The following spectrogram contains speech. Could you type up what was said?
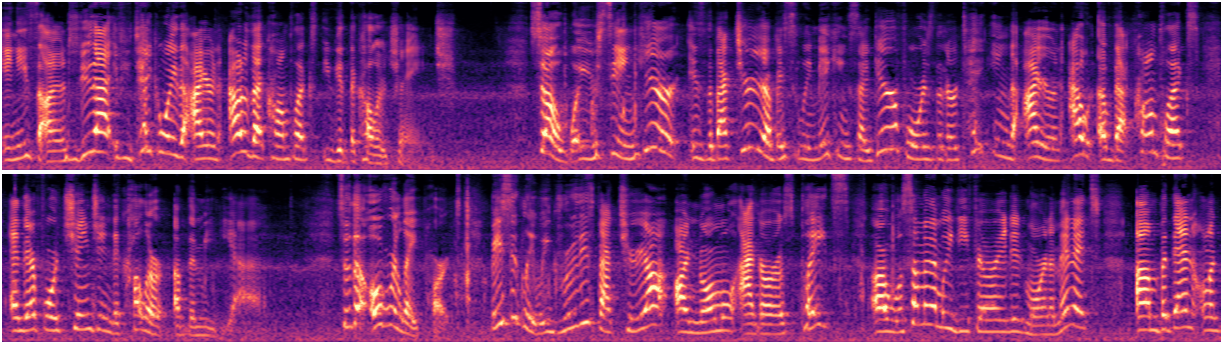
it needs the iron to do that. If you take away the iron out of that complex, you get the color change. So what you're seeing here is the bacteria basically making siderophores that are taking the iron out of that complex and therefore changing the color of the media. So the overlay part. Basically, we grew these bacteria on normal agarose plates. Uh, well, some of them we deferrated more in a minute. Um, but then on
